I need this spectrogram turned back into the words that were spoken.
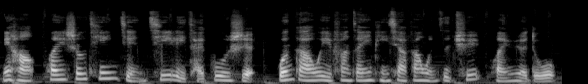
你好，欢迎收听减七理财故事，文稿我已放在音频下方文字区，欢迎阅读。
